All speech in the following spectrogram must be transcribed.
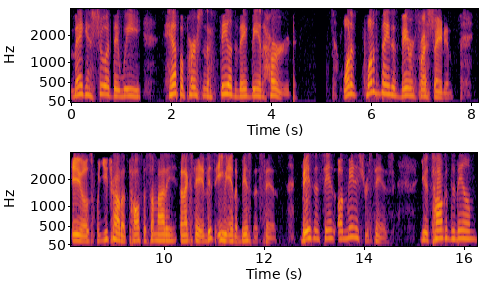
making sure that we help a person to feel that they've been heard. One of one of the things that's very frustrating is when you try to talk to somebody, and like I said, this even in a business sense, business sense or ministry sense, you're talking to them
